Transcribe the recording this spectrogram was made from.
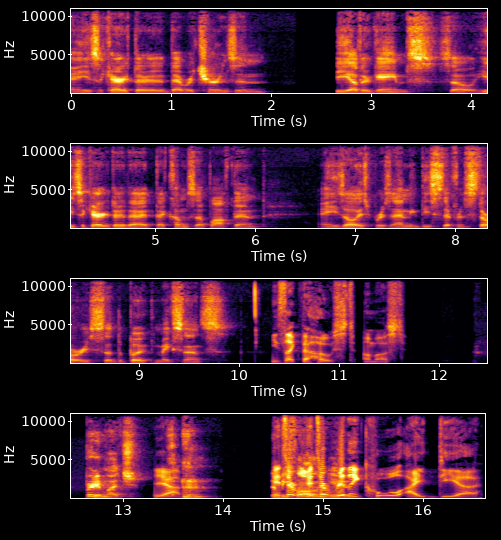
and he's a character that returns in the other games. So he's a character that that comes up often, and he's always presenting these different stories. So the book makes sense. He's like the host almost. Pretty much. Yeah. It's a it's a you. really cool idea.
